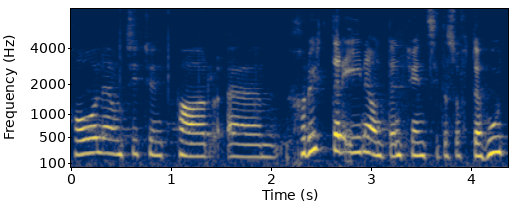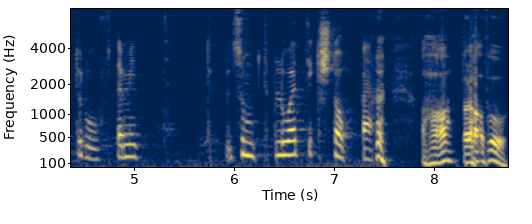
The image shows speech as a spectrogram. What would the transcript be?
Kohle und sie tun ein paar ähm, Kräuter rein und dann tun sie das auf der Haut drauf, damit um die Blutung zu stoppen. Aha, bravo.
